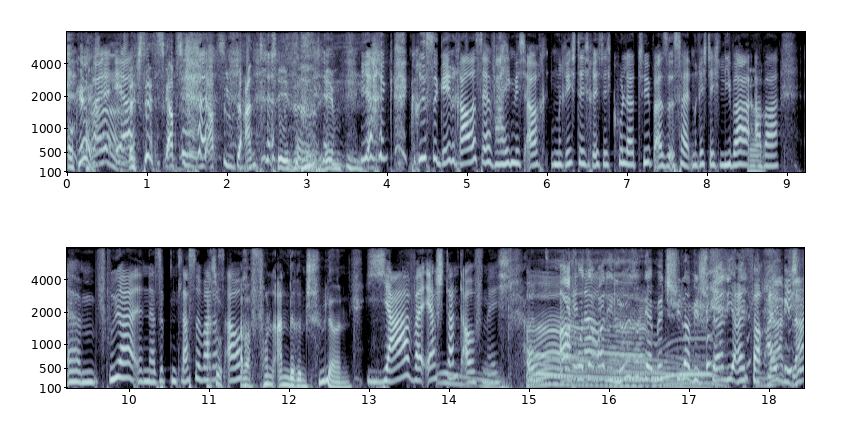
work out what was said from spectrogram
Okay. Weil er, Das ist absolut, die absolute Antithese zu dem. Ja, Grüße gehen raus. Er war eigentlich auch ein richtig, richtig cooler Typ. Also ist halt ein richtig lieber. Ja. Aber ähm, früher in der siebten Klasse war so, das auch. aber von anderen Schülern. ja, weil er stand auf mich. Ach, und da war die Lösung der Mitschüler, wir sperren die einfach ein. Wir sperren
